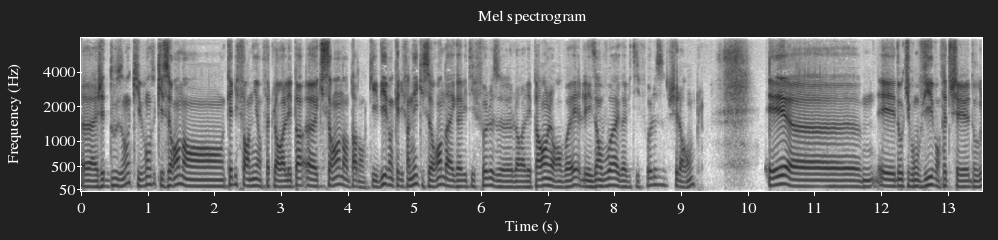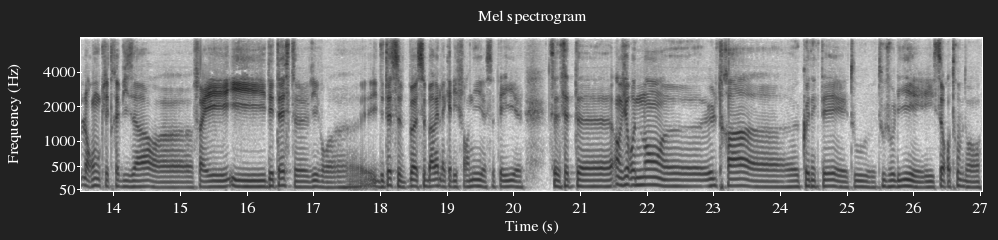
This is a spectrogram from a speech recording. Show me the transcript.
euh, âgés de 12 ans, qui vont, qui se rendent en Californie en fait. leur les qui se rendent, qui vivent en Californie, qui se rendent à Gravity Falls. leur, les parents leur envoient, les envoient à Gravity Falls chez leur oncle. Et, euh, et donc ils vont vivre en fait chez donc leur oncle est très bizarre. Euh, enfin, il, il, déteste vivre, euh, il déteste se, barrer de la Californie, ce pays, euh, cet euh, environnement ultra connecté et tout, tout joli. Et il se retrouve dans,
